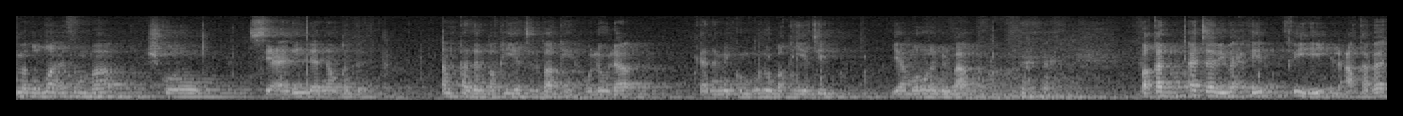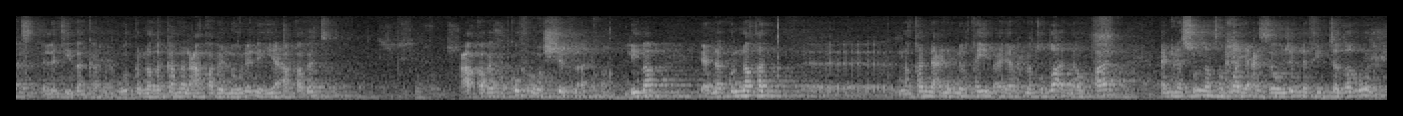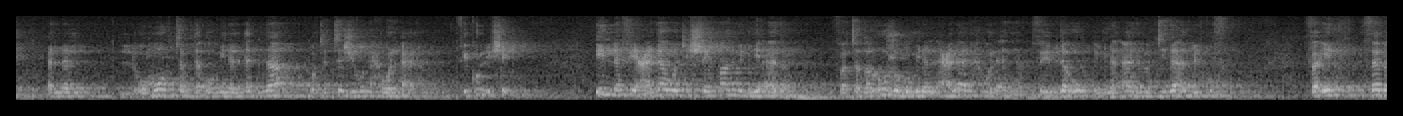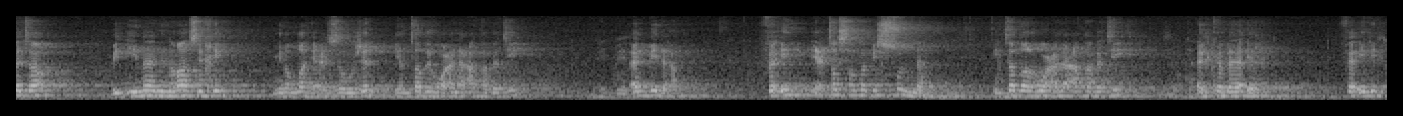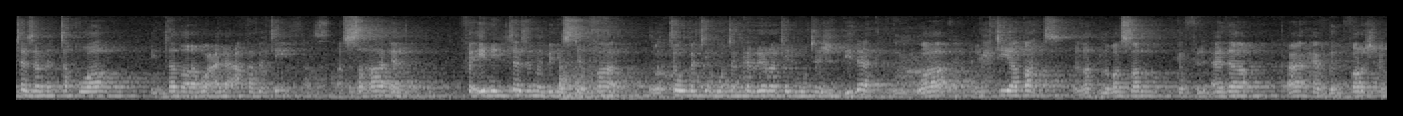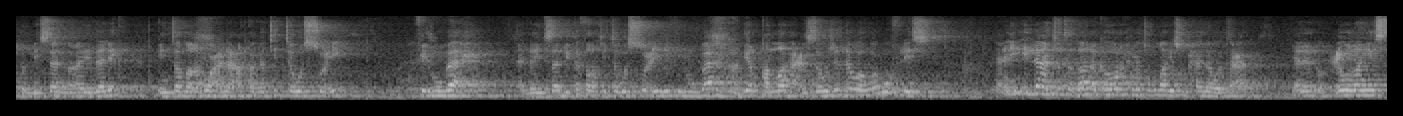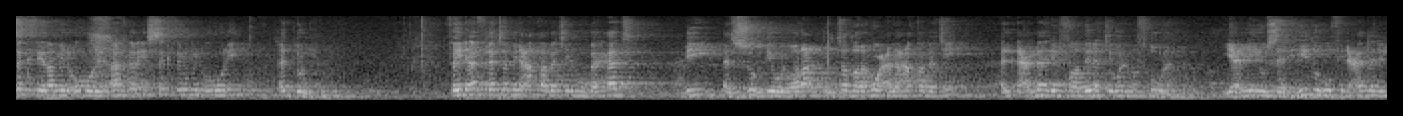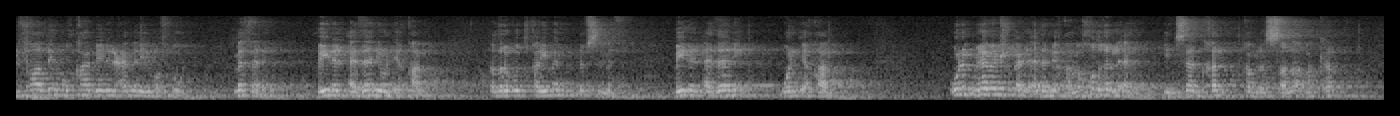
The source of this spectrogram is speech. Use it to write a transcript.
نحمد الله ثم نشكر السي علي لأنه قد أنقذ البقية الباقية ولولا كان منكم أولو بقية يأمرون بالمعروف. فقد أتى ببحث فيه العقبات التي ذكرنا وكنا ذكرنا العقبة الأولى اللي هي عقبه عقبة الكفر والشرك الأكبر. لما؟ لأن كنا قد آه، نقلنا عن ابن القيم عليه رحمة الله أنه قال أن سنة الله عز وجل في التدرج أن الأمور تبدأ من الأدنى وتتجه نحو الأعلى في كل شيء إلا في عداوة الشيطان لابن آدم فتدرجه من الأعلى نحو الأدنى فيبدأ ابن آدم ابتداء بالكفر. فإن ثبت بإيمان راسخ من الله عز وجل ينتظر على عقبة البدعة. فإن اعتصم بالسنة انتظره على عقبة الكبائر. فإن التزم التقوى انتظره على عقبة الصغائر فإن التزم بالاستغفار والتوبة المتكررة المتجددة والاحتياطات غض البصر كف الأذى آه، حفظ الفرج حفظ اللسان غير ذلك انتظره على عقبة التوسع في المباح. أن الإنسان بكثرة توسعه في المباح قد يلقى الله عز وجل وهو مفلس. يعني إلا أن تتداركه رحمة الله سبحانه وتعالى. يعني عوض أن يستكثر من أمور الآخرة يستكثر من أمور الدنيا. فإن أفلت من عقبة المباحات بالزهد والورع انتظره على عقبة الأعمال الفاضلة والمفضولة يعني يزهده في العمل الفاضل مقابل العمل المفضول. مثلا بين الأذان والإقامة. أضرب تقريبا نفس المثل. بين الأذان والإقامة. ولا ما نمشوا على الأذان والإقامة خذ غير الأذان. إنسان دخل قبل الصلاة بكر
